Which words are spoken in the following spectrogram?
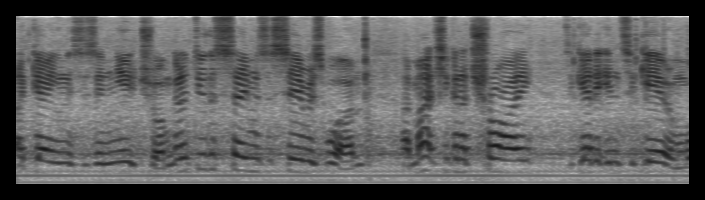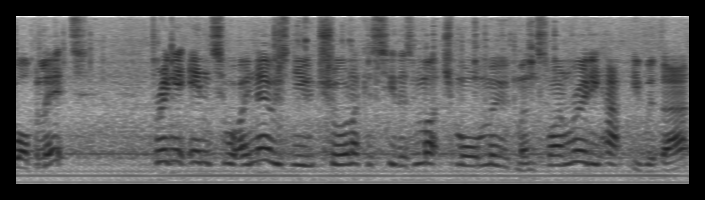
again, this is in neutral. I'm going to do the same as the Series 1. I'm actually going to try to get it into gear and wobble it, bring it into what I know is neutral, and I can see there's much more movement, so I'm really happy with that.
